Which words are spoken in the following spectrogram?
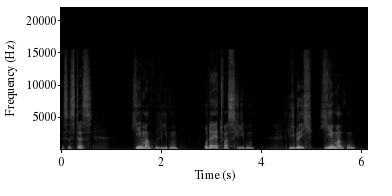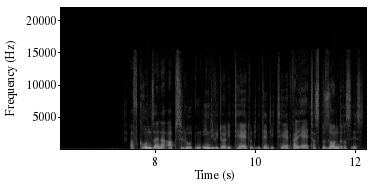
Es ist das jemanden lieben oder etwas lieben. Liebe ich jemanden aufgrund seiner absoluten Individualität und Identität, weil er etwas Besonderes ist?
